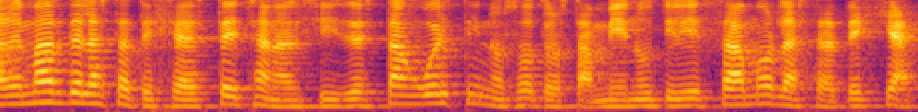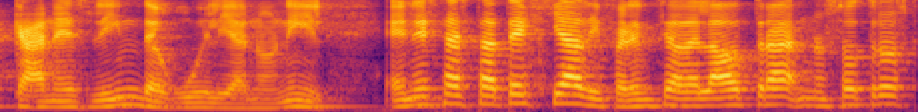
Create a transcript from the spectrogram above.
Además de la estrategia Stage Analysis de Stan Westing, nosotros también utilizamos la estrategia Can Slim de William O'Neill. En esta estrategia, a diferencia de la otra, nosotros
